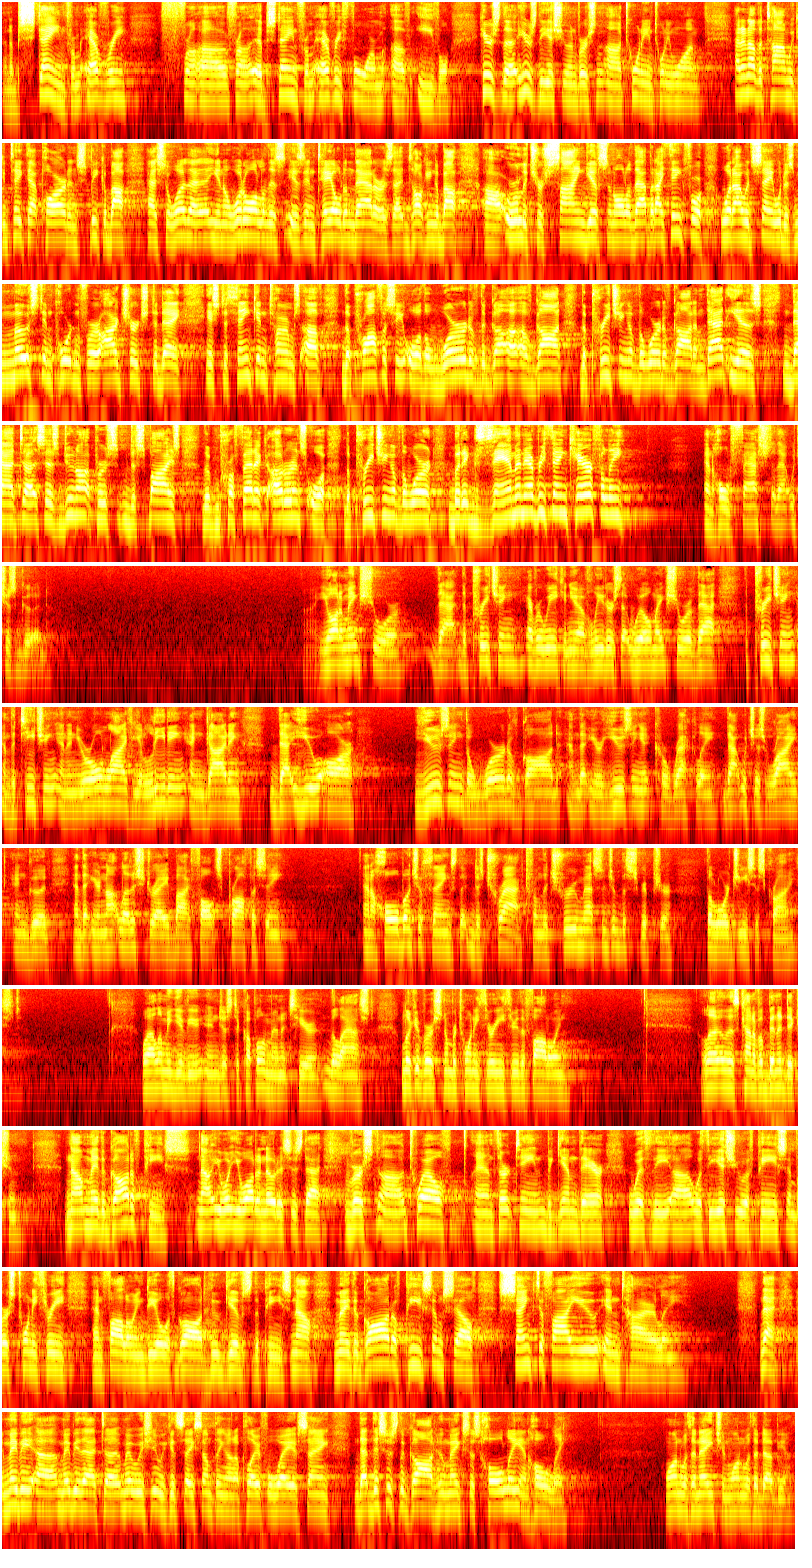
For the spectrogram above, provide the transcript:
and abstain from every from, uh, from, abstain from every form of evil. Here's the, here's the issue in verse uh, 20 and 21. At another time, we could take that part and speak about as to what, uh, you know, what all of this is entailed in that, or is that talking about uh, early church sign gifts and all of that. But I think for what I would say, what is most important for our church today is to think in terms of the prophecy or the word of, the God, uh, of God, the preaching of the word of God. And that is that uh, says, do not pers- despise the prophetic utterance or the preaching of the word, but examine everything carefully and hold fast to that which is good. Uh, you ought to make sure that the preaching every week, and you have leaders that will make sure of that, the preaching and the teaching, and in your own life, you're leading and guiding, that you are using the Word of God and that you're using it correctly, that which is right and good, and that you're not led astray by false prophecy and a whole bunch of things that detract from the true message of the Scripture the Lord Jesus Christ. Well, let me give you in just a couple of minutes here the last. Look at verse number 23 through the following. This kind of a benediction. Now, may the God of peace. Now, what you ought to notice is that verse uh, 12 and 13 begin there with the, uh, with the issue of peace, and verse 23 and following deal with God who gives the peace. Now, may the God of peace himself sanctify you entirely that and maybe, uh, maybe that uh, maybe we, should, we could say something on a playful way of saying that this is the God who makes us holy and holy, one with an H and one with a W.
